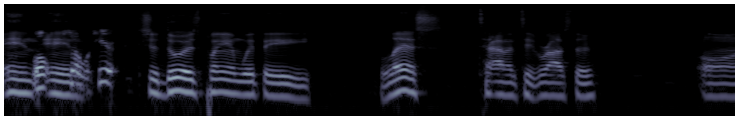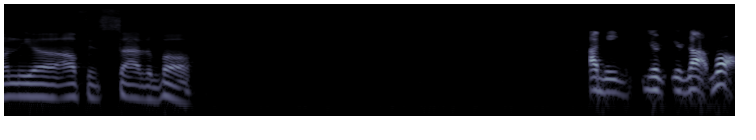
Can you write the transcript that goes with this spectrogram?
And Well, and so here, Shedeur is playing with a less talented roster on the uh, offense side of the ball. I mean, you're you're not wrong,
